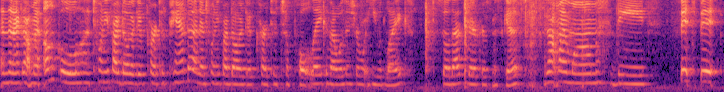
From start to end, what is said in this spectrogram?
And then I got my uncle a $25 gift card to Panda and a $25 gift card to Chipotle because I wasn't sure what he would like. So that's their Christmas gift. I got my mom the Fitbit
